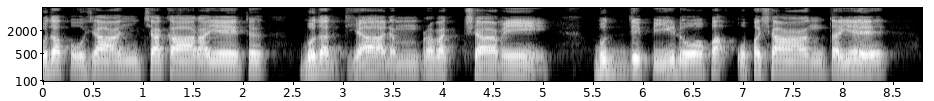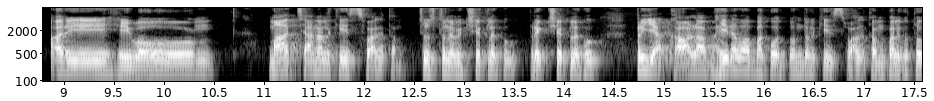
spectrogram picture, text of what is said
బుధ పూజాంచకారయేత్ బుధ ధ్యానం ప్రవక్ష్యామి బుద్ధి పీడోప ఉపశాంతయే హరి ఓం మా ఛానల్కి స్వాగతం. చూస్తున్న వీక్షకులకు ప్రేక్షకులకు ప్రియ కాళ భైరవ భగవద్బంధులకి స్వాగతం పలుకుతూ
